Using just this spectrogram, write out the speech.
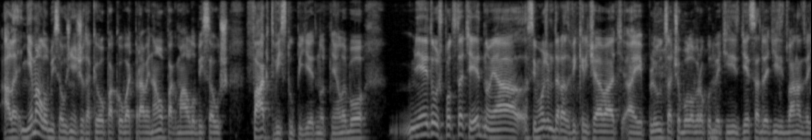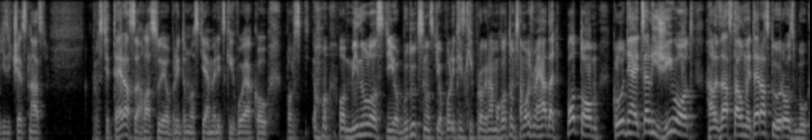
Ale nemalo by sa už niečo také opakovať, práve naopak malo by sa už fakt vystúpiť jednotne, lebo mne je to už v podstate jedno, ja si môžem teraz vykričávať aj pľúca, čo bolo v roku 2010, 2012, 2016, Proste teraz sa hlasuje o prítomnosti amerických vojakov, proste, o, o minulosti, o budúcnosti, o politických programoch. O tom sa môžeme hádať potom, kľudne aj celý život, ale zastavme teraz tú hrozbu.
